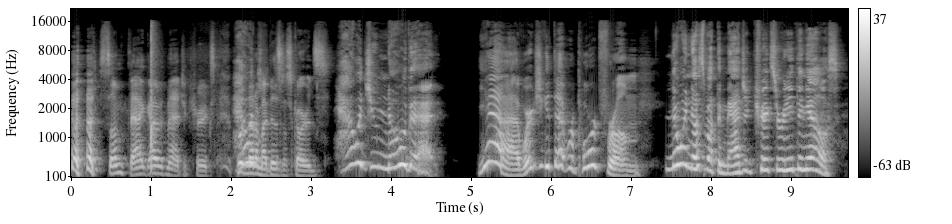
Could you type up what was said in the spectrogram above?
Some fat guy with magic tricks. Putting that on my business cards. How would you know that? Yeah, where'd you get that report from? No one knows about the magic tricks or anything else.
